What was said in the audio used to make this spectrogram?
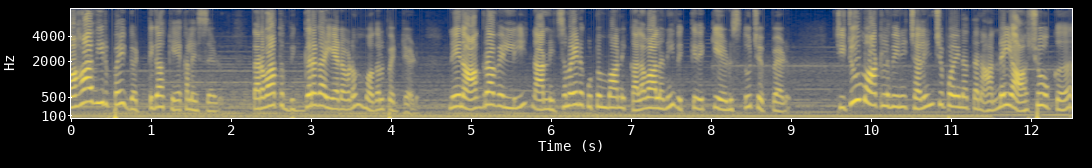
మహావీర్పై గట్టిగా కేకలేశాడు. తర్వాత బిగ్గరగా ఏడవడం మొదలుపెట్టాడు. నేను ఆగ్రా వెళ్ళి నా నిజమైన కుటుంబాన్ని కలవాలని వెక్కి వెక్కి ఏడుస్తూ చెప్పాడు. చిటూ మాటలు విని చలించిపోయిన తన అన్నయ్య అశోక్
